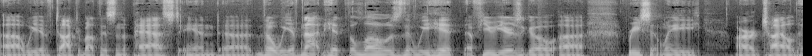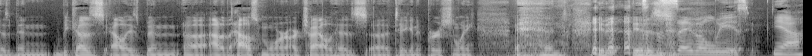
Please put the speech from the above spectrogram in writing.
Uh, we have talked about this in the past, and uh, though we have not hit the lows that we hit a few years ago, uh, recently our child has been because Allie's been uh, out of the house more. Our child has uh, taken it personally, and it, it to say the least. Yeah.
